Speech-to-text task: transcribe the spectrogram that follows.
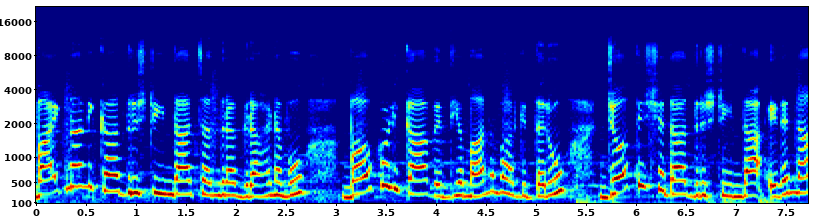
ವೈಜ್ಞಾನಿಕ ದೃಷ್ಟಿಯಿಂದ ಚಂದ್ರಗ್ರಹಣವು ಭೌಗೋಳಿಕ ವಿದ್ಯಮಾನವಾಗಿದ್ದರೂ ಜ್ಯೋತಿಷ್ಯದ ದೃಷ್ಟಿಯಿಂದ ಇದನ್ನು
